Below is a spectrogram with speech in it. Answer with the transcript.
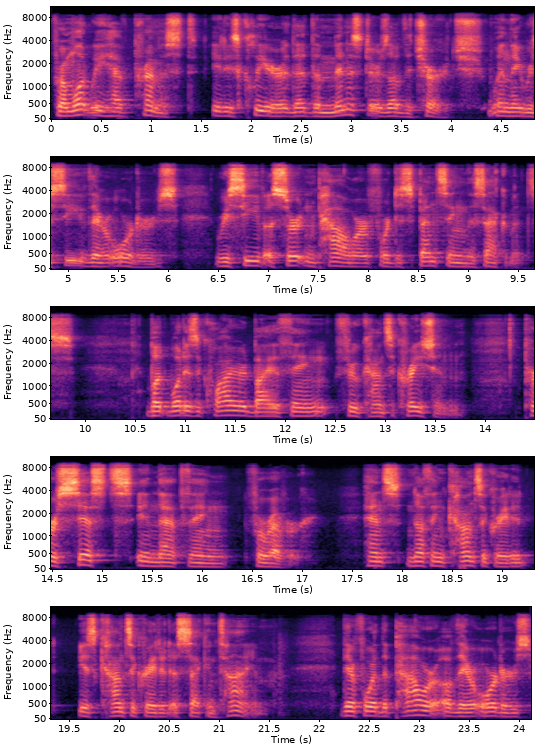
From what we have premised, it is clear that the ministers of the church, when they receive their orders, receive a certain power for dispensing the sacraments. But what is acquired by a thing through consecration persists in that thing forever. Hence, nothing consecrated is consecrated a second time. Therefore, the power of their orders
